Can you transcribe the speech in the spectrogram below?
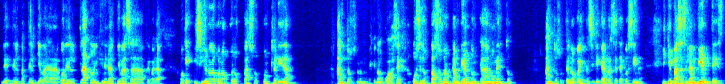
del pastel que va o del plato en general que vas a preparar. Ok, y si yo no lo conozco los pasos con claridad, entonces es que no lo puedo hacer. O si los pasos van cambiando en cada momento, entonces usted no puede especificar receta de cocina. ¿Y qué pasa si el ambiente es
